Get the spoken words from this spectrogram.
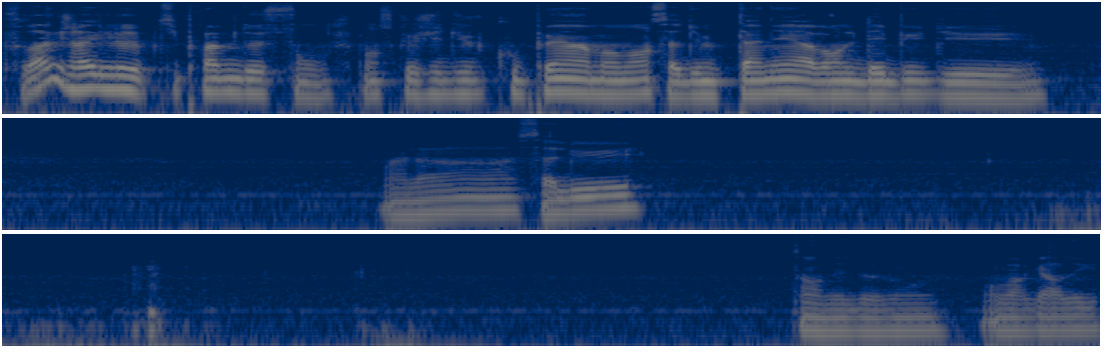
Faudra que je règle le petit problème de son. Je pense que j'ai dû le couper à un moment. Ça a dû me tanner avant le début du... Voilà, salut. Attendez deux secondes. On va regarder.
